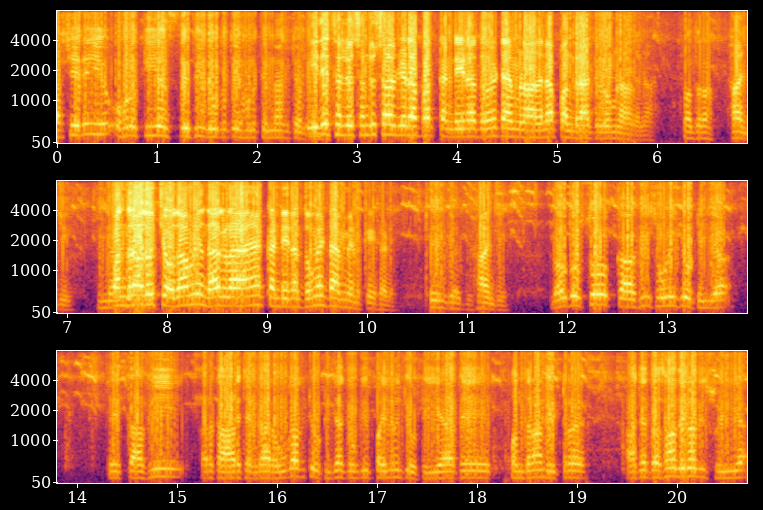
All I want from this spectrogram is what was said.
ਅਰਸ਼ੇ ਦੀ ਹੁਣ ਕੀ ਆ ਸਥਿਤੀ ਦੁੱਧ ਤੇ ਹੁਣ ਕਿੰਨਾ ਕੁ ਚੱਲ ਇਹਦੇ ਥੱਲੇ ਸੰਧੂ ਸਾਹਿਬ ਜਿਹੜਾ ਆਪਾਂ ਕੰਡੇ ਨਾਲ ਦੋਵੇਂ ਟਾਈਮ ਬਣਾ ਦੇਣਾ 15 ਕਿਲੋ ਬਣਾ ਦੇਣਾ। 15 ਹਾਂਜੀ। 15 ਤੋਂ 14 ਵੀ ਨੀ ਹੁੰਦਾ ਅਗਲਾ ਐ ਕੰਡੇ ਨਾਲ ਦੋਵੇਂ ਟਾਈਮ ਮਿਲ ਕੇ ਖੜੇ। ਠੀਕ ਹੈ ਜੀ। ਹਾਂਜੀ। ਲਓ ਦੋਸਤੋ ਕਾਫੀ ਸੋਹਣੀ ਝੋਟੀ ਆ ਤੇ ਕਾਫੀ ਰਿਕਾਰਡ ਚੰਗਾ ਰਹੂਗਾ ਝੋਟੀ ਦਾ ਕਿਉਂਕਿ ਪਹਿਲਾਂ ਝੋਟੀ ਆ ਤੇ 15 ਲੀਟਰ ਅੱਜ 10 ਦਿਨਾਂ ਦੀ ਸੂਈ ਆ।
